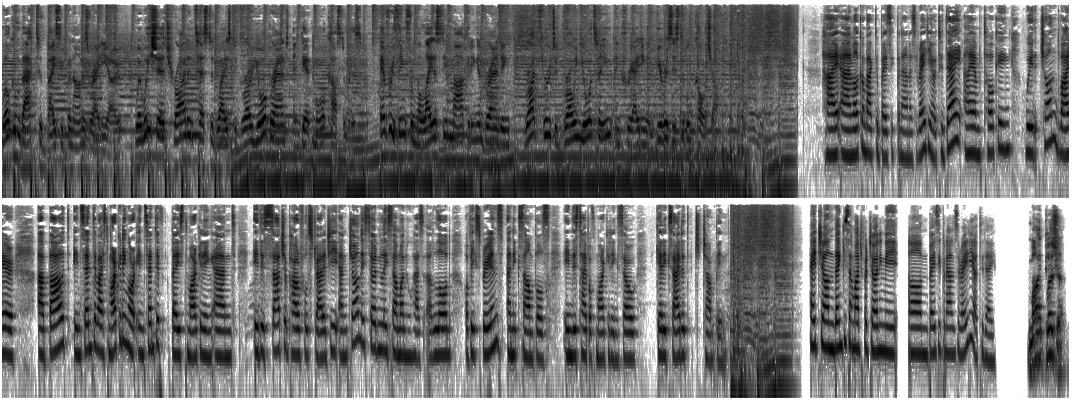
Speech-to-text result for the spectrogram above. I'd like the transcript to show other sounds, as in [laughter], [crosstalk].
Welcome back to Basic Bananas Radio, where we share tried and tested ways to grow your brand and get more customers. Everything from the latest in marketing and branding, right through to growing your team and creating an irresistible culture. Hi, and welcome back to Basic Bananas Radio. Today I am talking with John Dwyer about incentivized marketing or incentive based marketing. And it is such a powerful strategy. And John is certainly someone who has a lot of experience and examples in this type of marketing. So get excited to jump in. Hey, John, thank you so much for joining me on Basic Bananas Radio today. My pleasure.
